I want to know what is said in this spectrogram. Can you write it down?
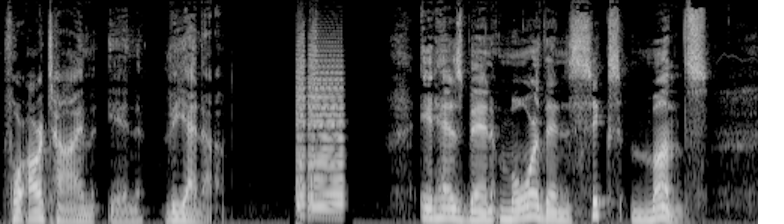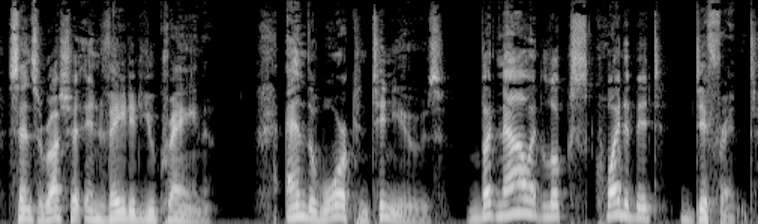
for our time in Vienna. It has been more than six months since Russia invaded Ukraine, and the war continues, but now it looks quite a bit different.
